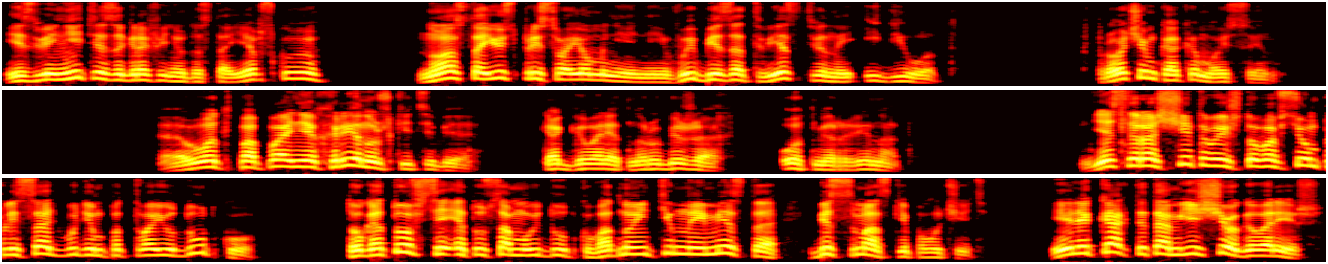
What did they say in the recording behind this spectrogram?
извините за графиню Достоевскую, но остаюсь при своем мнении. Вы безответственный идиот. Впрочем, как и мой сын. А вот папаня хренушки тебе, как говорят на рубежах, отмер Ренат. Если рассчитываешь, что во всем плясать будем под твою дудку, то готовься эту самую дудку в одно интимное место без смазки получить. Или как ты там еще говоришь?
